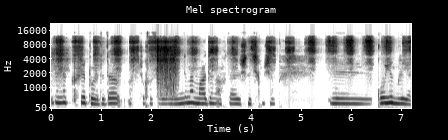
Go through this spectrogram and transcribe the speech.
Bir tane creeper'dı da çok hasarlı. Şimdi ben maden aktar dışına çıkmışım. Ee, koyun buraya.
